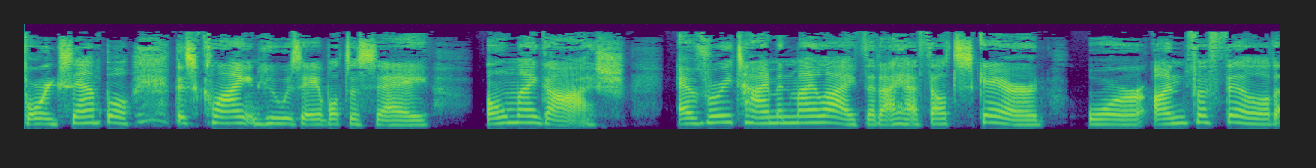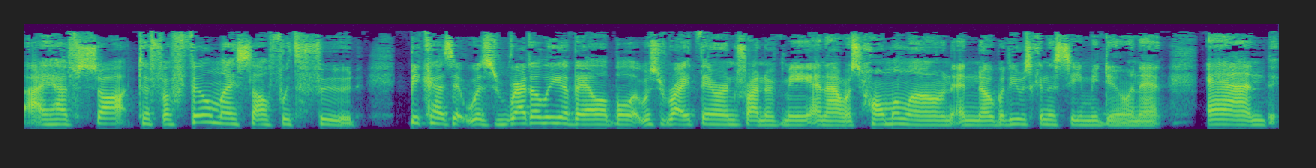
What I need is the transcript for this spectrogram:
For example, this client who was able to say, Oh my gosh, every time in my life that I have felt scared or unfulfilled, I have sought to fulfill myself with food because it was readily available. It was right there in front of me and I was home alone and nobody was going to see me doing it. And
